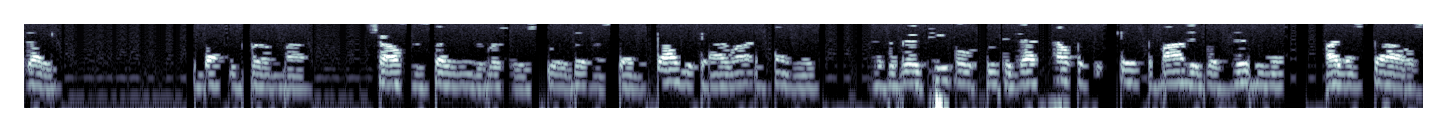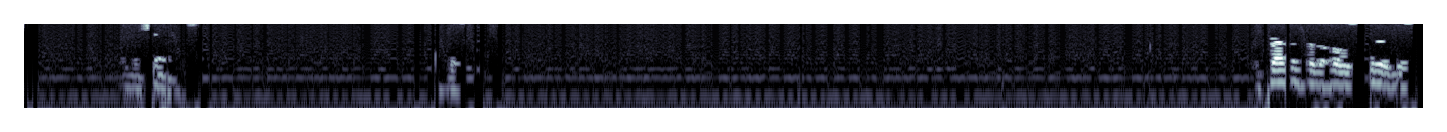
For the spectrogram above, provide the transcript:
study conducted from uh, Charleston Southern University School of Business. So the tragic and ironic thing is that the very people who could best help us escape the bondage of business are themselves in the chains. presence of the Holy Spirit is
